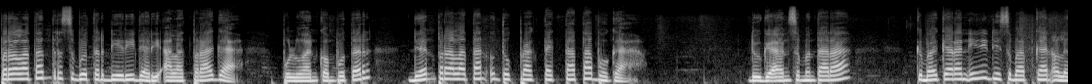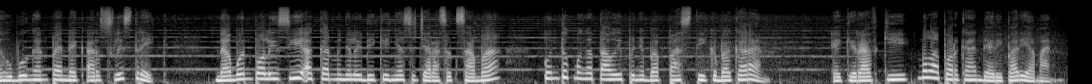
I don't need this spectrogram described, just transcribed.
Peralatan tersebut terdiri dari alat peraga, puluhan komputer, dan peralatan untuk praktek tata boga. Dugaan sementara, kebakaran ini disebabkan oleh hubungan pendek arus listrik. Namun polisi akan menyelidikinya secara seksama untuk mengetahui penyebab pasti kebakaran. Eki Rafki melaporkan dari Pariaman.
